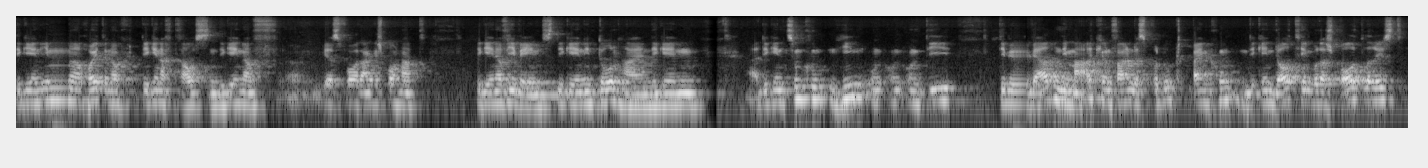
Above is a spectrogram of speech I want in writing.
die gehen immer heute noch, die gehen nach draußen, die gehen auf, äh, wie es vorher angesprochen hat, die gehen auf Events, die gehen in Turnhallen, die gehen, äh, die gehen zum Kunden hin und, und, und die die bewerten die Marke und vor allem das Produkt beim Kunden. Die gehen dorthin, wo der Sportler ist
